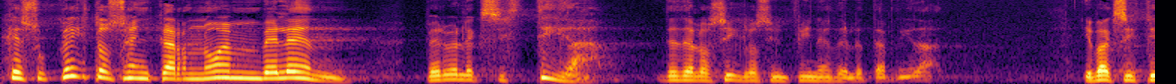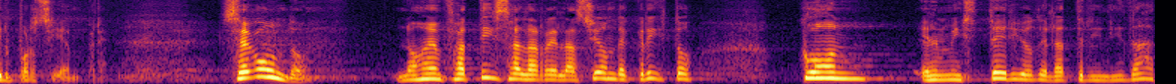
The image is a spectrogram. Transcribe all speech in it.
Jesucristo se encarnó en Belén, pero Él existía desde los siglos sin fines de la eternidad y va a existir por siempre. Segundo, nos enfatiza la relación de Cristo con el misterio de la Trinidad.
